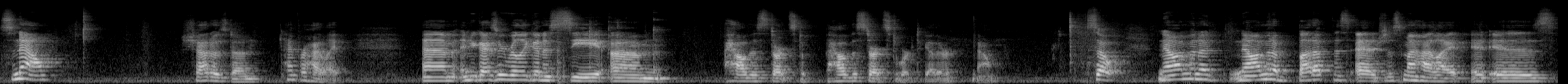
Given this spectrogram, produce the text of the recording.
so now shadow's done. Time for highlight. Um, and you guys are really gonna see um, how this starts to how this starts to work together now. So now I'm gonna now I'm gonna butt up this edge. This is my highlight. It is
